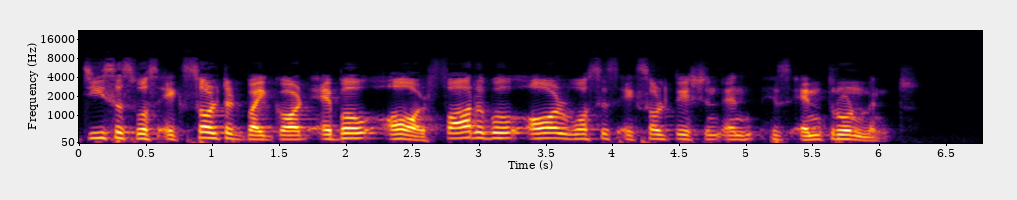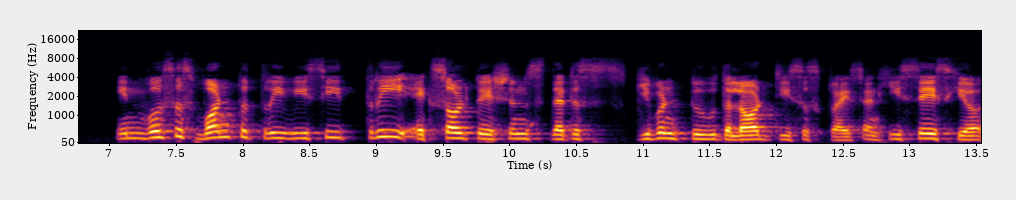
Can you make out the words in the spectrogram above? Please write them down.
Jesus was exalted by God above all. Far above all was his exaltation and his enthronement. In verses 1 to 3, we see three exaltations that is given to the Lord Jesus Christ. And he says here,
